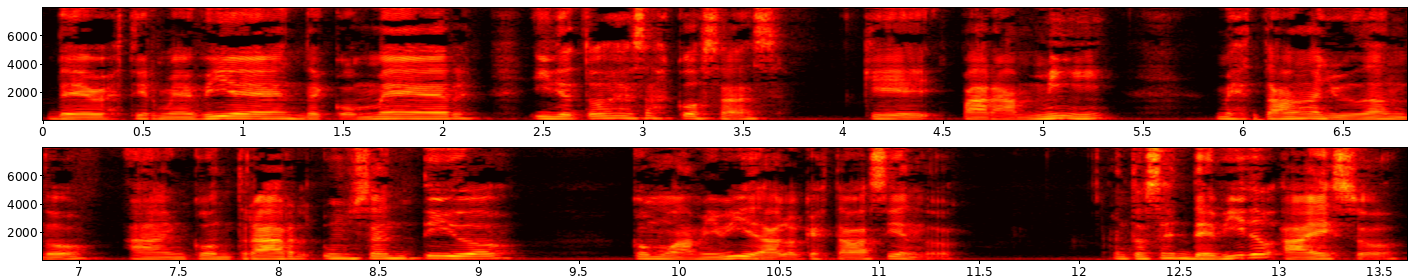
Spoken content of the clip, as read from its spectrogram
de vestirme bien, de comer y de todas esas cosas que para mí me estaban ayudando a encontrar un sentido como a mi vida, a lo que estaba haciendo. Entonces, debido a eso,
